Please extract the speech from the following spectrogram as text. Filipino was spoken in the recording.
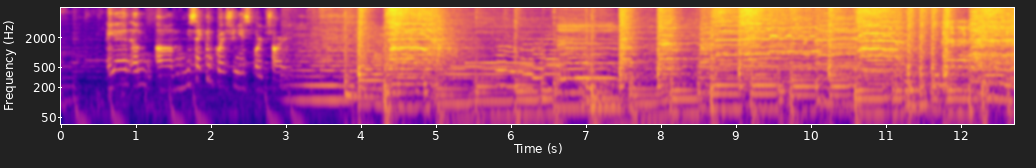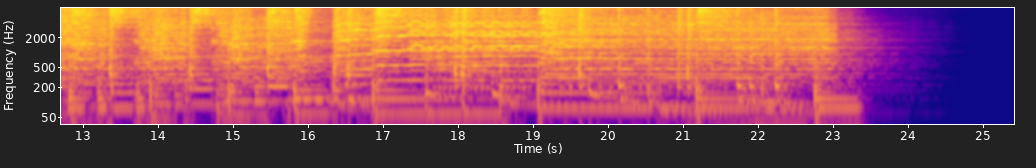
Ayan, um, um, yung second question is for Charlie.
